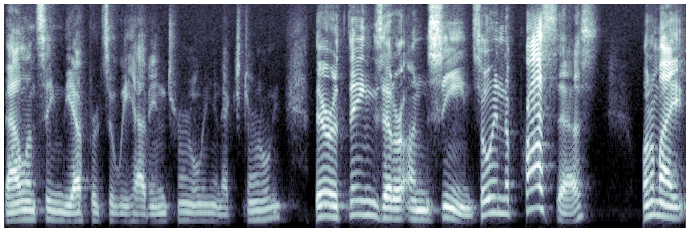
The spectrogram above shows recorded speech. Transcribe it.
balancing the efforts that we have internally and externally, there are things that are unseen. So in the process, one of my,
